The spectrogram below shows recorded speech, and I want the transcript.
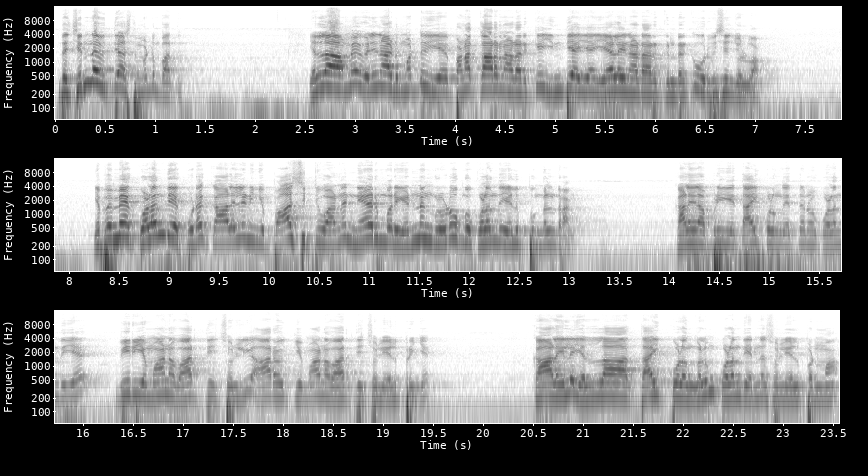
இந்த சின்ன வித்தியாசத்தை மட்டும் பார்த்து. எல்லாமே வெளிநாடு மட்டும் ஏ பணக்கார நாடாக இருக்கு இந்தியா ஏன் ஏழை நாடாக இருக்குன்றதுக்கு ஒரு விஷயம் சொல்லுவாங்க எப்பவுமே குழந்தைய கூட காலையில் நீங்கள் பாசிட்டிவான நேர்முறை எண்ணங்களோடு உங்கள் குழந்தைய எழுப்புங்கள்ன்றாங்க. காலையில் அப்படி தாய் குழந்தை எத்தனை குழந்தைய வீரியமான வார்த்தையை சொல்லி ஆரோக்கியமான வார்த்தையை சொல்லி எழுப்புறீங்க. காலையில் எல்லா தாய் குளங்களும் குழந்தை என்ன சொல்லி எழுப்பணுமா?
